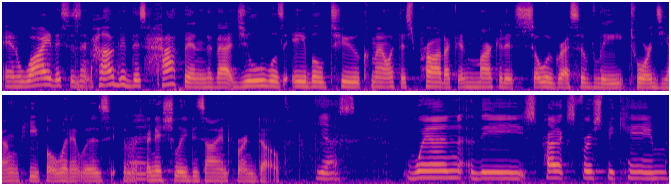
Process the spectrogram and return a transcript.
and why this isn't. How did this happen that Juul was able to come out with this product and market it so aggressively towards young people when it was Right. initially designed for an adult? Yes. When these products first became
